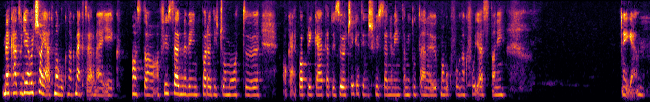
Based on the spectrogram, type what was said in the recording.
Meg hát ugye, hogy saját maguknak megtermeljék azt a, a fűszernövényt, paradicsomot, akár paprikát, tehát hogy zöldséget és fűszernövényt, amit utána ők maguk fognak fogyasztani. Igen.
